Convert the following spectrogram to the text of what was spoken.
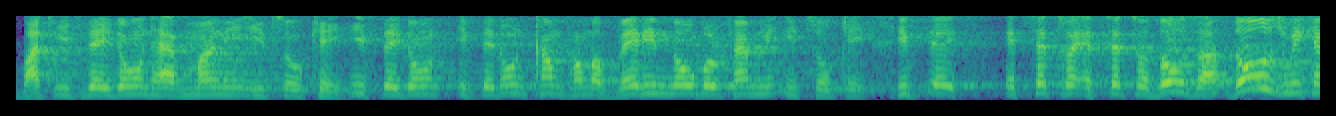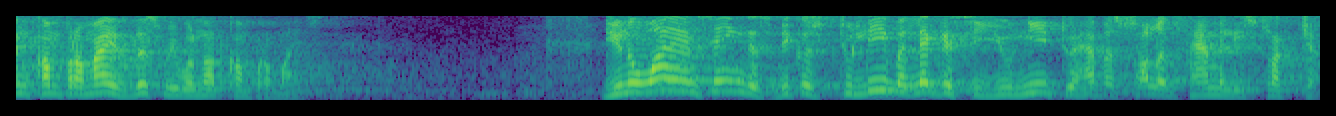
But if they don't have money, it's okay. If they don't, if they don't come from a very noble family, it's okay. If they, etc., etc. Those are those we can compromise. This we will not compromise. Do you know why I'm saying this? Because to leave a legacy, you need to have a solid family structure.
